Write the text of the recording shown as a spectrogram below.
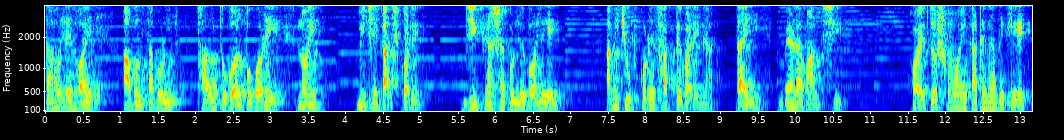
তাহলে হয় আবল তাবল ফালতু গল্প করে, নয় মিছে কাজ করে। জিজ্ঞাসা করলে বলে, আমি চুপ করে থাকতে পারি না, তাই বেড়া বাঁধছি। হয়তো সময় কাটে না দেখে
